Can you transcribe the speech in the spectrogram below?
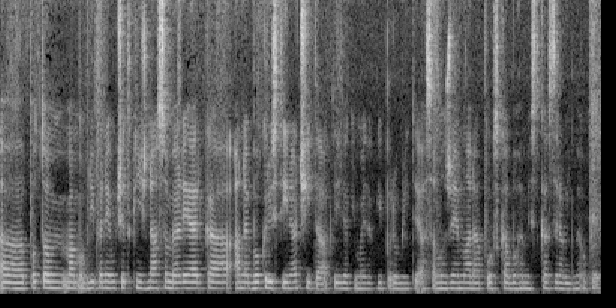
Uh, potom mám oblíbený účet knižná someliérka anebo Kristýna Číta, který taky mají takový podobný ty a samozřejmě mladá polská bohemistka, zdravíme opět.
